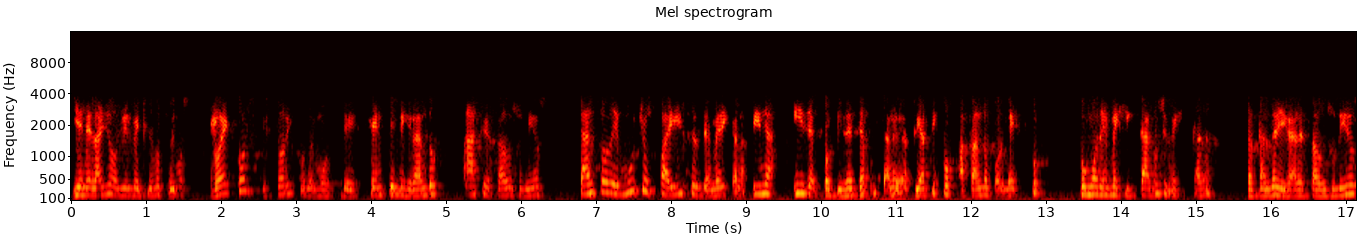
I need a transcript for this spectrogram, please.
y en el año 2021 tuvimos récords históricos de, de gente migrando hacia Estados Unidos, tanto de muchos países de América Latina y del continente africano y asiático, pasando por México, como de mexicanos y mexicanas tratando de llegar a Estados Unidos,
